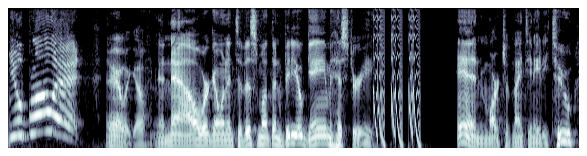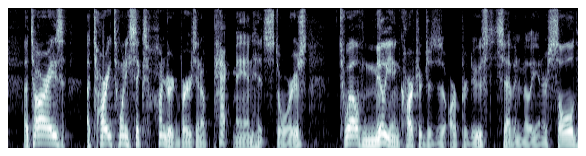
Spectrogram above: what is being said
You blew it! There we go. And now we're going into this month in video game history. In March of 1982, Atari's Atari 2600 version of Pac Man hit stores. 12 million cartridges are produced, 7 million are sold.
